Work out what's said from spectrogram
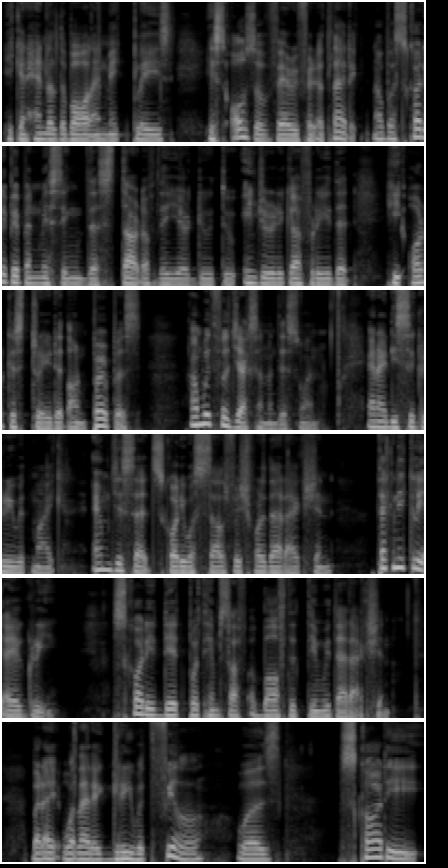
he can handle the ball and make plays. He's also very, very athletic. Now, but Scottie Pippen missing the start of the year due to injury recovery that he orchestrated on purpose. I'm with Phil Jackson on this one, and I disagree with Mike. MJ said Scotty was selfish for that action. Technically, I agree. Scotty did put himself above the team with that action. But I, what I agree with Phil was Scotty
